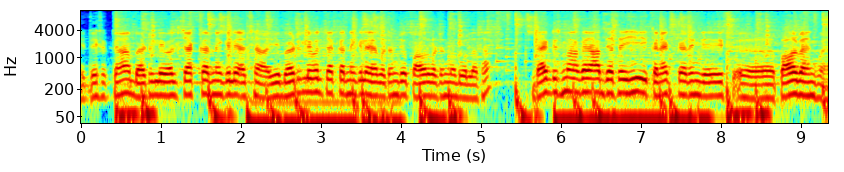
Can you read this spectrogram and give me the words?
ये देख सकते हैं बैटरी लेवल चेक करने के लिए अच्छा ये बैटरी लेवल चेक करने के लिए है बटन जो पावर बटन में बोल रहा था। डायरेक्ट इसमें अगर आप जैसे ही कनेक्ट करेंगे इस पावर बैंक में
